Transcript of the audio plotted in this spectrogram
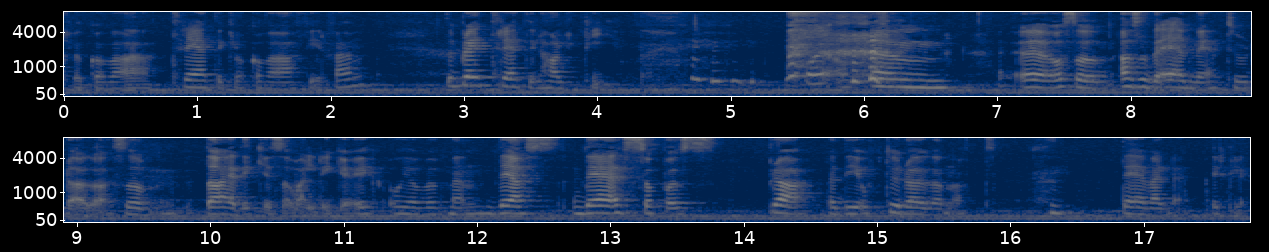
klokka var tre til klokka var fire-fem. Det ble tre til halv ti. oh, ja. um, uh, også, altså det er nedturdager, så da er det ikke så veldig gøy å jobbe. Men det er, det er såpass bra med de oppturdagene at det er verdt det. Virkelig.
